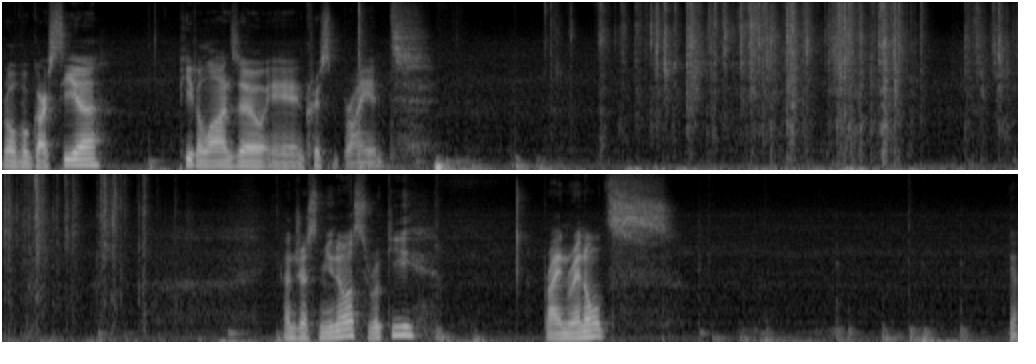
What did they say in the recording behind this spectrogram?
Robo Garcia, Pete Alonso, and Kris Bryant. Andres Munoz, rookie. Bryan Reynolds. Yeah,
